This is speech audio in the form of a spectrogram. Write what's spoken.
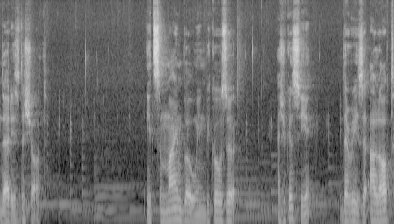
that is the shot. It's mind blowing because uh, as you can see there is a lot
